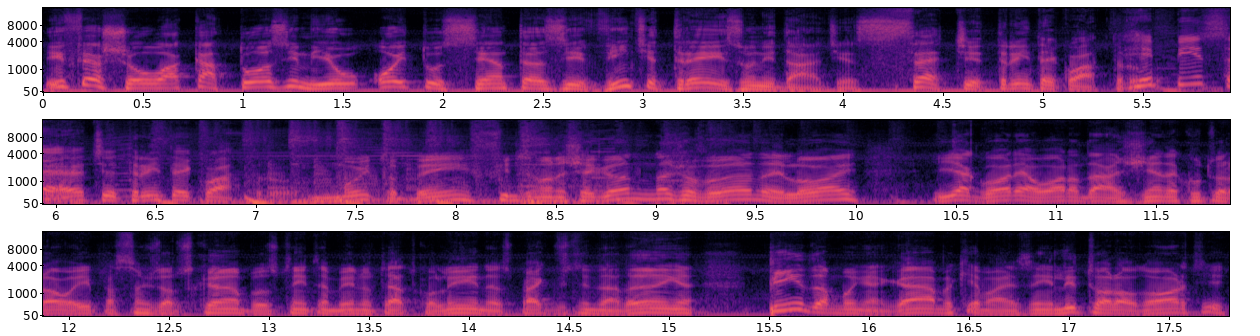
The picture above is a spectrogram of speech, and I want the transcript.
e fechou a 14.823 unidades. 734. Repita. 734. Muito bem, fim de semana chegando, na Giovana, Eloy. E agora é a hora da agenda cultural aí para São José dos Campos. Tem também no Teatro Colinas, Parque Vicente da Aranha, Pindamonhangaba, que mais? Em Litoral Norte.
